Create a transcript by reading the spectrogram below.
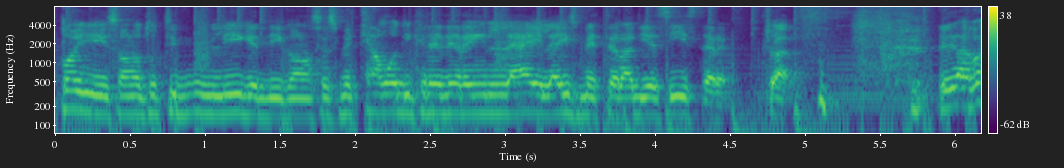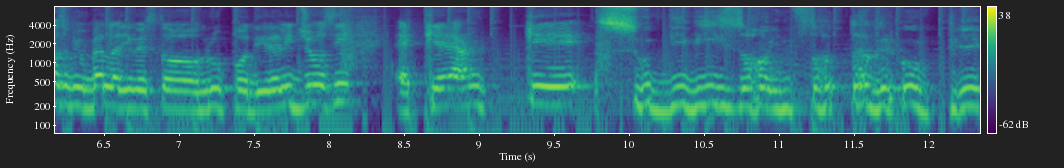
Poi sono tutti lì che dicono se smettiamo di credere in lei, lei smetterà di esistere. Cioè, e la cosa più bella di questo gruppo di religiosi è che è anche suddiviso in sottogruppi.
